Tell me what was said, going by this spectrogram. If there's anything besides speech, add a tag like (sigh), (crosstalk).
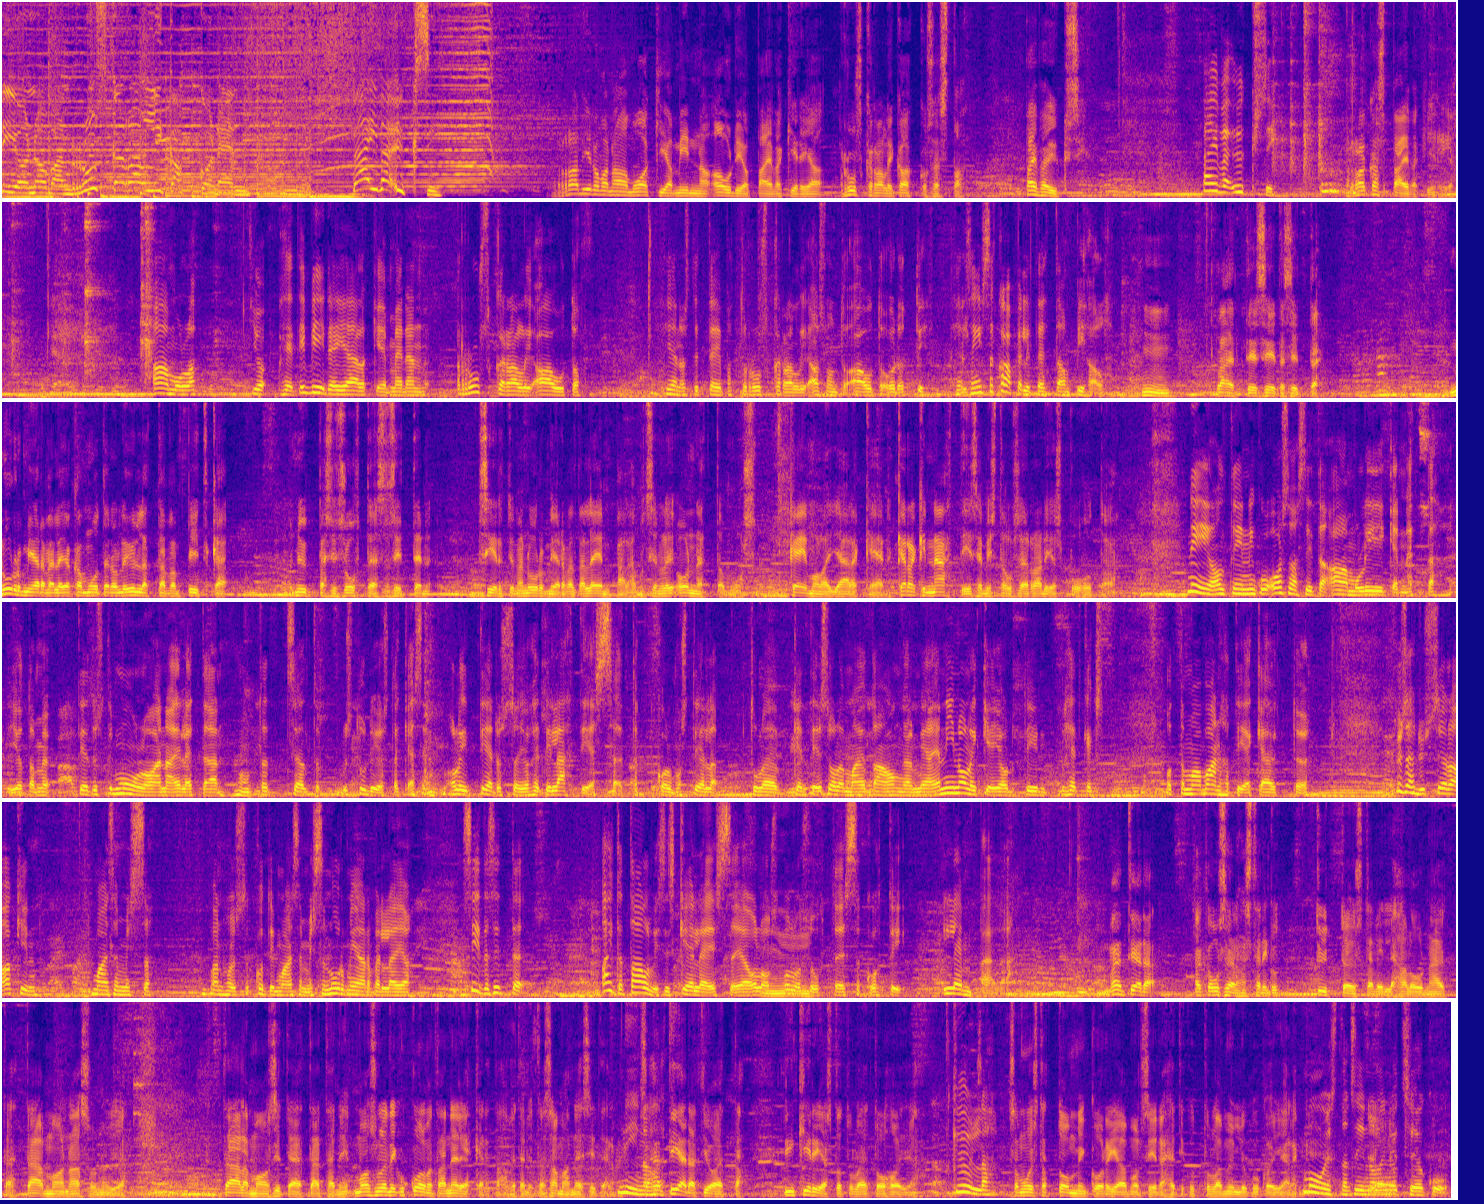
Radio Novan Ruskaralli kakkonen. Päivä yksi. Radionovan aamu Aki ja Minna audiopäiväkirja Ruskaralli kakkosesta. Päivä yksi. Päivä yksi. Rakas päiväkirja. Aamulla jo heti viiden jälkeen meidän ruskaralliauto, hienosti teipattu ruskaralli-asuntoauto odotti Helsingissä kaapelitehtaan pihalla. Hmm. Lähettiin siitä sitten Nurmijärvelle, joka muuten oli yllättävän pitkä nyppäsi suhteessa sitten siirtymä Nurmijärveltä Lempälään, mutta siinä oli onnettomuus Keimolan jälkeen. Kerrankin nähtiin se, mistä usein radios puhutaan. Niin, oltiin niin kuin osa sitä aamuliikennettä, jota me tietysti muulla aina eletään, mutta sieltä studiosta käsin oli tiedossa jo heti lähtiessä, että kolmostiellä tulee kenties olemaan jotain ongelmia. Ja niin olikin, jouduttiin hetkeksi ottamaan vanha tie käyttöön. Pysähdys siellä Akin maisemissa, vanhoissa kotimaisemissa Nurmijärvellä ja siitä sitten aika talvisissa keleissä ja olos, mm. olosuhteissa kohti Lempäälää. Mä en tiedä, aika useinhan sitä niinku tyttöystäville haluaa näyttää, että täällä mä oon asunut ja täällä mä oon sitä ja tätä, niin mä oon sulle niinku kolme tai neljä kertaa vetänyt tämän saman esitelmän. Niin Sähän olet. tiedät jo, että niin kirjasto tulee tohon ja Kyllä, sä muistat Tommin korjaamon siinä heti kun tullaan myllykukon jälkeen. muistan. Siinä oli Joo. nyt se joku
